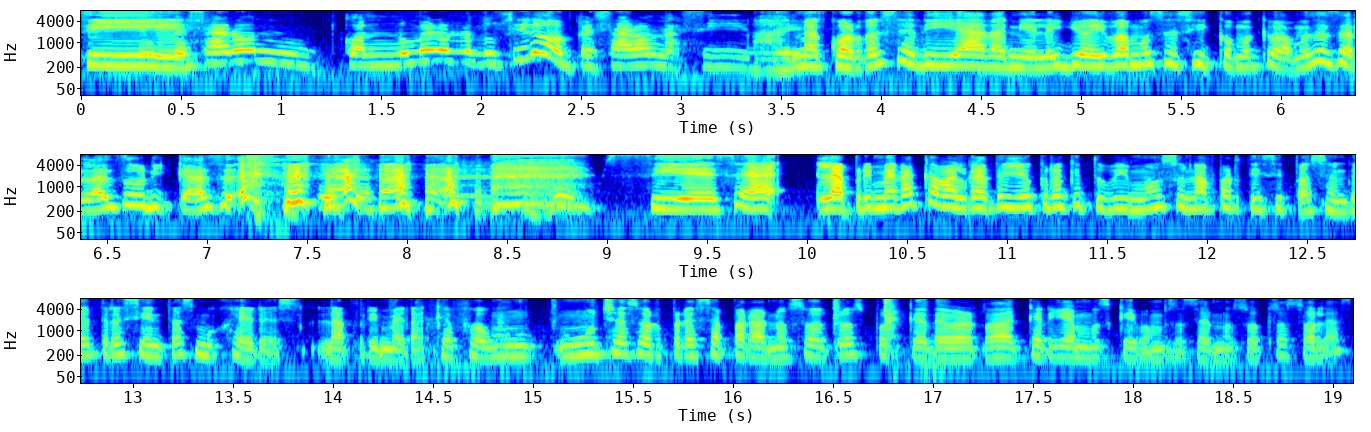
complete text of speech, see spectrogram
Sí. ¿Empezaron con número reducido o empezaron así? Ay, me acuerdo ese día, Daniel y yo íbamos así como que vamos a ser las únicas. sí, ese, la primera cabalgata yo creo que tuvimos una participación de 300 mujeres, la primera, que fue mucha sorpresa para nosotros porque de verdad queríamos que íbamos a ser nosotras solas.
